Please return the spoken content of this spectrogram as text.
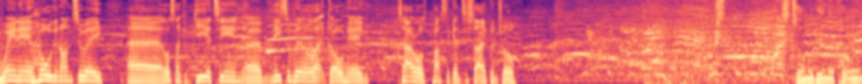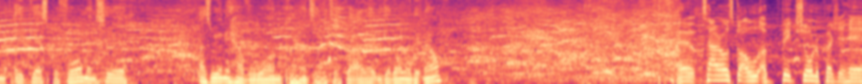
Wayne here holding on to a, uh, looks like a guillotine, uh, needs to really let go here. Tarro's pass against the side control. It's Tony Dina putting in a guest performance here as we only have one commentator, but I'll let him get on with it now. Uh, Tarro's got a, a, big shoulder pressure here.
